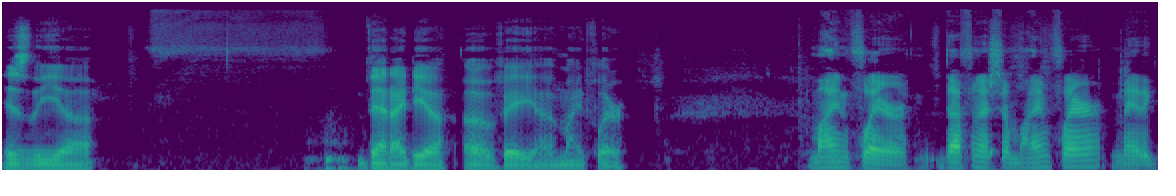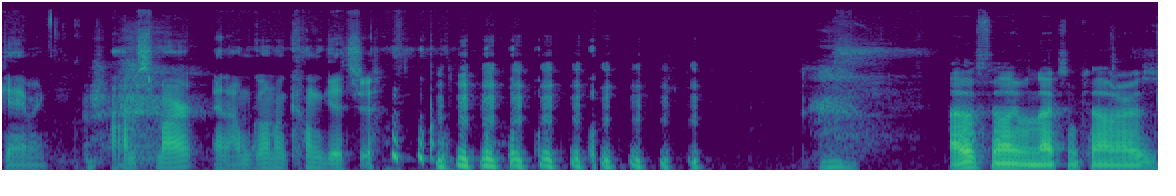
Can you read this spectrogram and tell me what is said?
Is the uh that idea of a uh, mind flayer. Mind flayer. Definition of mind flayer: made of gaming. I'm smart, and I'm gonna come get you. I have a feeling the next encounter is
